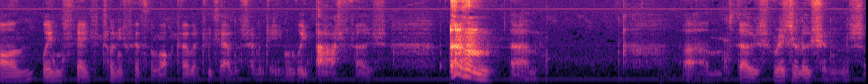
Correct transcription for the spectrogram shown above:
on Wednesday, the 25th of October 2017. We passed those um, um, those resolutions,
